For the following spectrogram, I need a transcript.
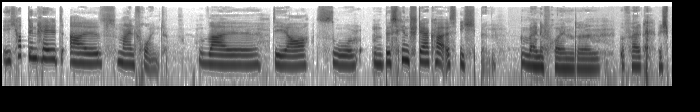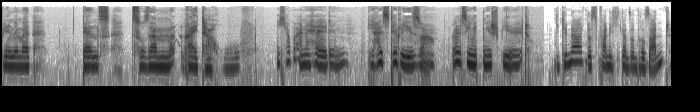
Ich habe den Held als mein Freund, weil der so ein bisschen stärker als ich bin. Meine Freundin, weil wir spielen immer ganz zusammen Reiterhof. Ich habe eine Heldin, die heißt Theresa, weil sie mit mir spielt. Die Kinder, das fand ich ganz interessant,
